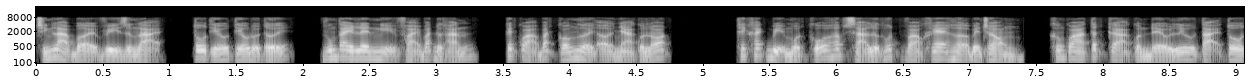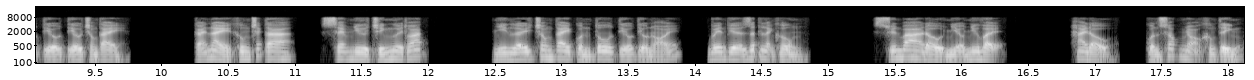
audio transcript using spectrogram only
Chính là bởi vì dừng lại, tô tiếu tiếu đổi tới, vung tay lên nghĩ phải bắt được hắn, kết quả bắt có người ở nhà của lót. Thích khách bị một cỗ hấp xả lực hút vào khe hở bên trong, không qua tất cả quần đều lưu tại tô tiếu tiếu trong tay. Cái này không trách ta, xem như chính ngươi thoát. Nhìn lấy trong tay quần tô tiếu tiếu nói, bên kia rất lạnh không? Xuyên ba đầu nhiều như vậy. Hai đầu, quần sóc nhỏ không tính.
